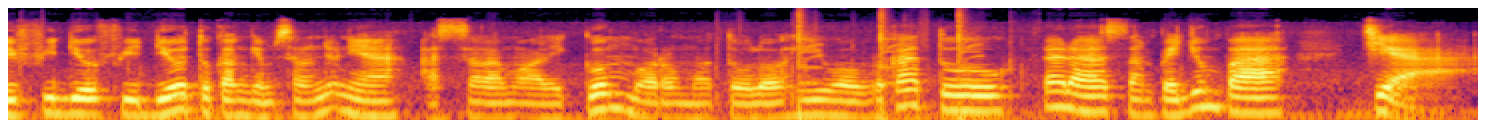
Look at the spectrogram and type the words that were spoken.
di video-video tukang game selanjutnya. Assalamualaikum warahmatullahi wabarakatuh. Dadah, sampai jumpa. Ciao.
